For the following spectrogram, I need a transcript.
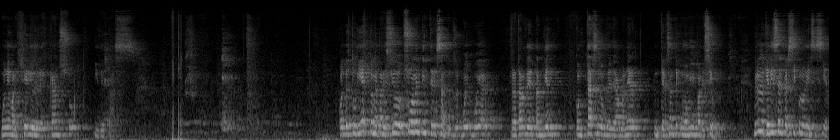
un evangelio de descanso y de paz. Cuando estudié esto me pareció sumamente interesante, entonces voy, a tratar de también contárselo de la manera interesante como a mí me pareció. Miren lo que dice el versículo 17.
